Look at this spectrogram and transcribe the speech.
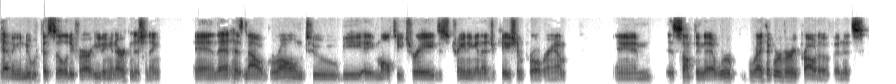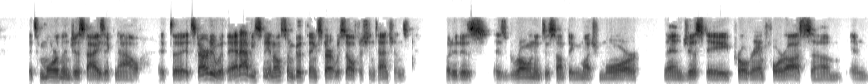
having a new facility for our heating and air conditioning, and that has now grown to be a multi-trades training and education program, and is something that we're I think we're very proud of, and it's it's more than just Isaac now. It uh, it started with that, obviously, you know, some good things start with selfish intentions, but it is is grown into something much more than just a program for us. Um, and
